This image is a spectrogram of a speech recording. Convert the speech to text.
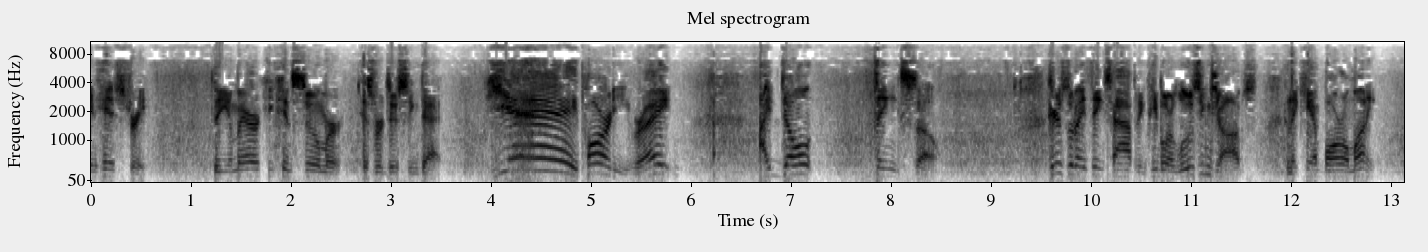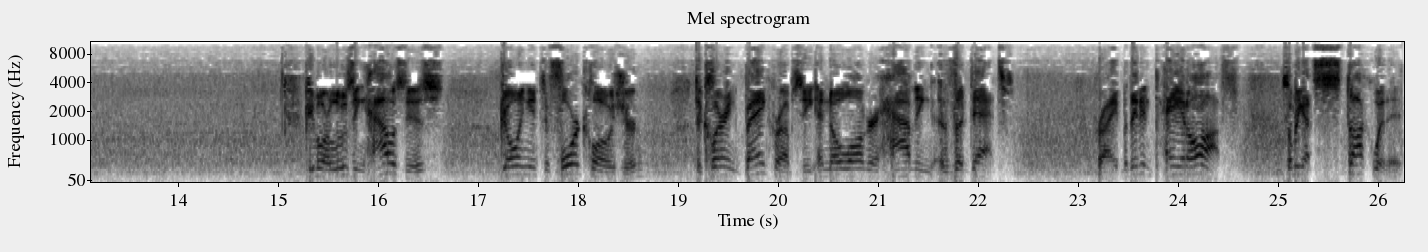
in history. The American consumer is reducing debt. Yay! Party, right? I don't think so. Here's what I think is happening. People are losing jobs and they can't borrow money. People are losing houses, going into foreclosure, declaring bankruptcy, and no longer having the debt. Right? But they didn't pay it off. Somebody got stuck with it.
